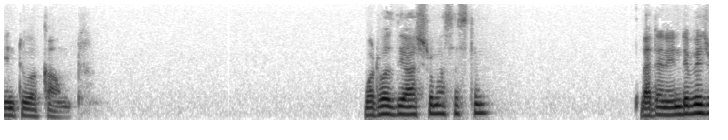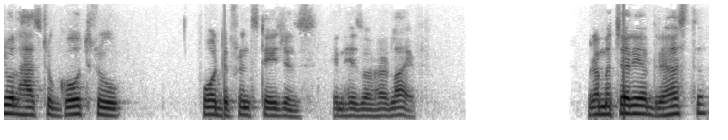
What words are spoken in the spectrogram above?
into account. What was the ashrama system? That an individual has to go through four different stages in his or her life Brahmacharya, Grihastha,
